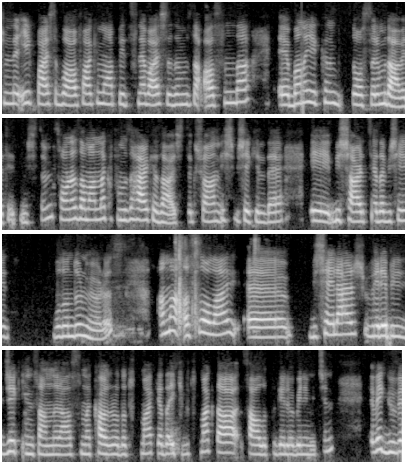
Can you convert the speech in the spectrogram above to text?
şimdi ilk başta bu afaki muhabbetine başladığımızda aslında e, bana yakın dostlarımı davet etmiştim. Sonra zamanla kapımızı herkese açtık. Şu an hiçbir şekilde e, bir şart ya da bir şey bulundurmuyoruz. Ama asıl olay e, bir şeyler verebilecek insanları aslında kadroda tutmak ya da ekibi tutmak daha sağlıklı geliyor benim için. Ve güve,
